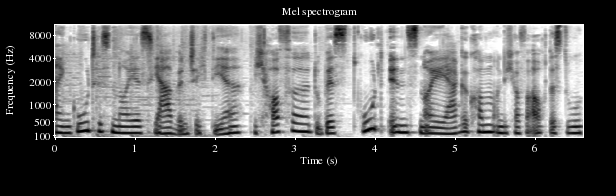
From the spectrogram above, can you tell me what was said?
Ein gutes neues Jahr wünsche ich dir. Ich hoffe, du bist gut ins neue Jahr gekommen und ich hoffe auch, dass du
